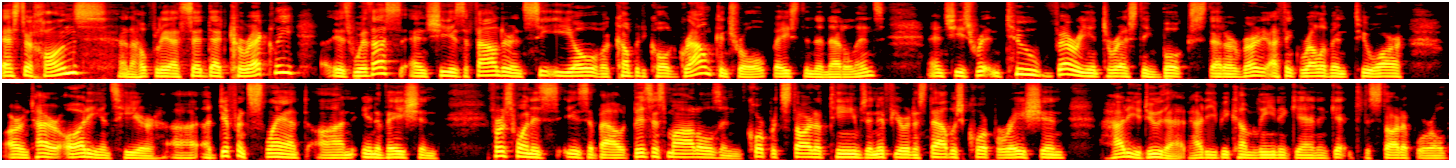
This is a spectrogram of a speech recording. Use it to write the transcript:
Esther Gons, and hopefully I said that correctly, is with us. And she is the founder and CEO of a company called Ground Control based in the Netherlands. And she's written two very interesting books that are very, I think, relevant to our, our entire audience here. Uh, a different slant on innovation. First one is is about business models and corporate startup teams. And if you're an established corporation, how do you do that? How do you become lean again and get into the startup world?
